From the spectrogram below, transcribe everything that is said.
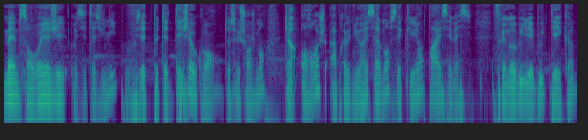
Même sans voyager aux États-Unis, vous êtes peut-être déjà au courant de ce changement car Orange a prévenu récemment ses clients par SMS. Free Mobile et Bouygues Telecom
